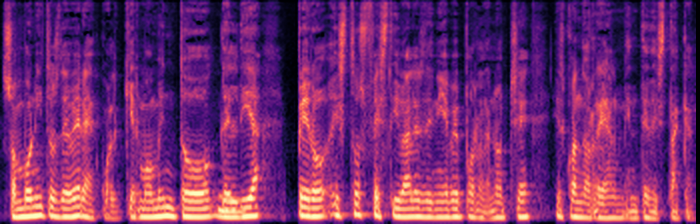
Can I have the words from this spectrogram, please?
Son bonitos de ver en cualquier momento del mm. día, pero estos festivales de nieve por la noche es cuando realmente destacan.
